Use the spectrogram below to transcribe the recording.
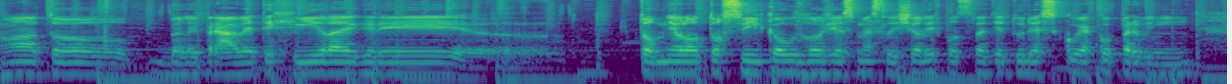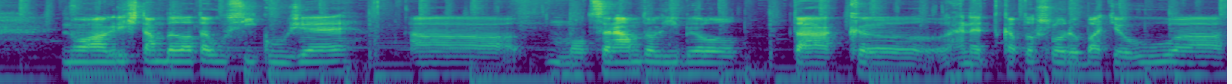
No a to byly právě ty chvíle, kdy eh, to mělo to svý kouzlo, že jsme slyšeli v podstatě tu desku jako první. No a když tam byla ta husí kůže, a moc se nám to líbilo, tak eh, hnedka to šlo do baťohů a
